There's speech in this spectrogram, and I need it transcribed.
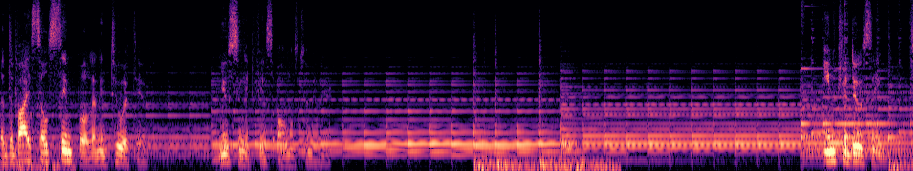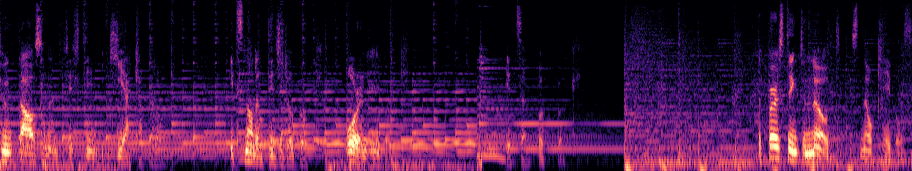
A device so simple and intuitive, using it feels almost familiar. Introducing the 2015 IKEA catalog. It's not a digital book or an e-book. It's a book book. The first thing to note is no cables,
